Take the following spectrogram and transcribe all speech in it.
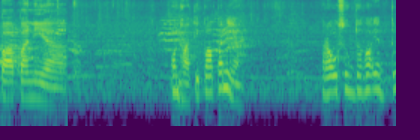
papa niya. On hati papa niya. Para usog daw yan to.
